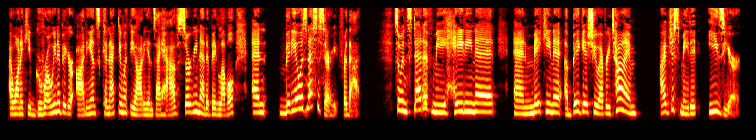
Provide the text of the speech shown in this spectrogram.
I want to keep growing a bigger audience, connecting with the audience I have, serving at a big level. And video is necessary for that. So instead of me hating it and making it a big issue every time, I've just made it easier.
